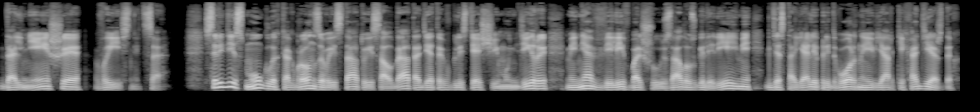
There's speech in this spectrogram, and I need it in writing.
Дальнейшее выяснится. Среди смуглых, как бронзовые статуи солдат, одетых в блестящие мундиры, меня ввели в большую залу с галереями, где стояли придворные в ярких одеждах,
